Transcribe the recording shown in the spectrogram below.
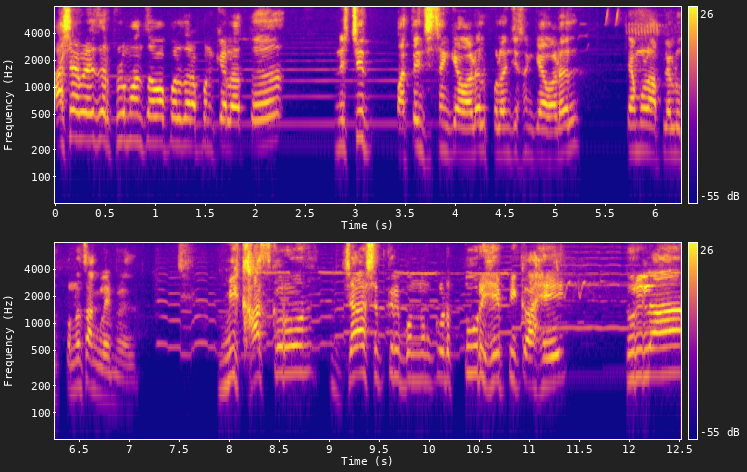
अशा वेळेस जर फुलमानचा वापर जर आपण केला तर निश्चित पात्यांची संख्या वाढेल फुलांची संख्या वाढेल. त्यामुळे आपल्याला उत्पन्न चांगलं मिळेल. मी खास करून ज्या शेतकरी बंधूंकडे तूर हे पीक आहे तुरीला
